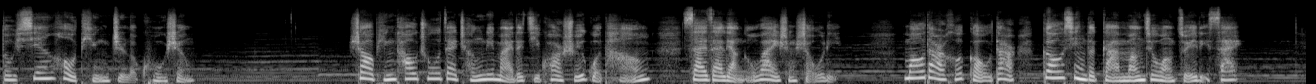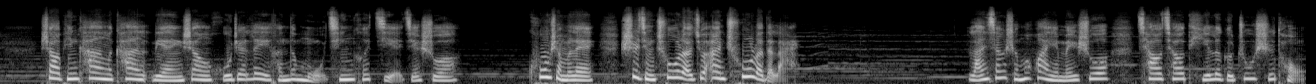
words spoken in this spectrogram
都先后停止了哭声。少平掏出在城里买的几块水果糖，塞在两个外甥手里。猫蛋儿和狗蛋儿高兴的赶忙就往嘴里塞。少平看了看脸上糊着泪痕的母亲和姐姐，说：“哭什么嘞？事情出了就按出了的来。”兰香什么话也没说，悄悄提了个猪食桶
